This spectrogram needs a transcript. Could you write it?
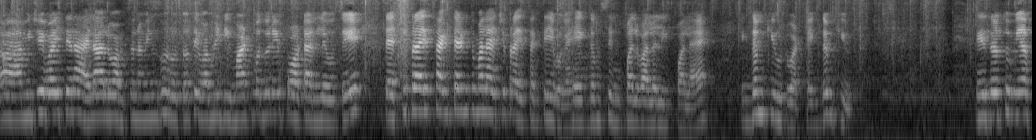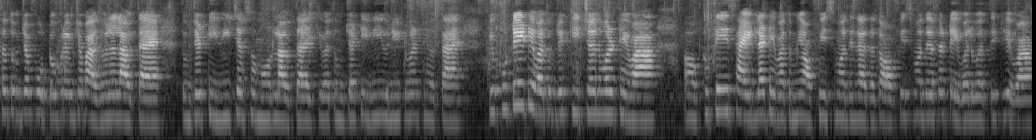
अं, आम्ही जेव्हा इथे राहायला आलो आमचं नवीन घर होतं तेव्हा मी डीमार्टमधून हे पॉट आणले होते. त्याची प्राईस सांगते आणि तुम्हाला ह्याची प्राईस सांगते. हे बघा हे एकदम सिम्पलवालं लिपवाला आहे. एकदम क्यूट वाटतं एकदम क्यूट हे जर तुम्ही असं तुमच्या फोटो फ्रेमच्या बाजूला लावताय तुमच्या टी व्हीच्या समोर लावताय किंवा तुमच्या टी व्ही युनिटवर ठेवताय किंवा कुठेही ठेवा तुमच्या किचनवर ठेवा कुठेही साईडला ठेवा तुम्ही ऑफिसमध्ये जाता तर ऑफिसमध्ये असं टेबलवरती ठेवा.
